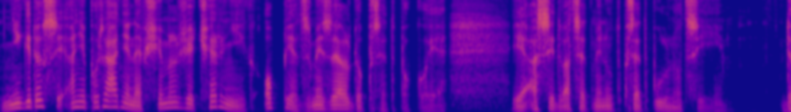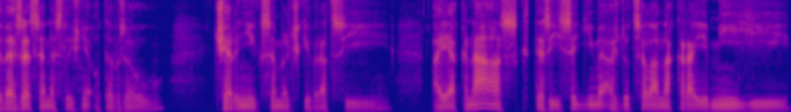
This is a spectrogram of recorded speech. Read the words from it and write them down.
Nikdo si ani pořádně nevšiml, že Černík opět zmizel do předpokoje. Je asi 20 minut před půlnocí. Dveře se neslyšně otevřou, Černík se mlčky vrací a jak nás, kteří sedíme až docela na kraji míjí,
